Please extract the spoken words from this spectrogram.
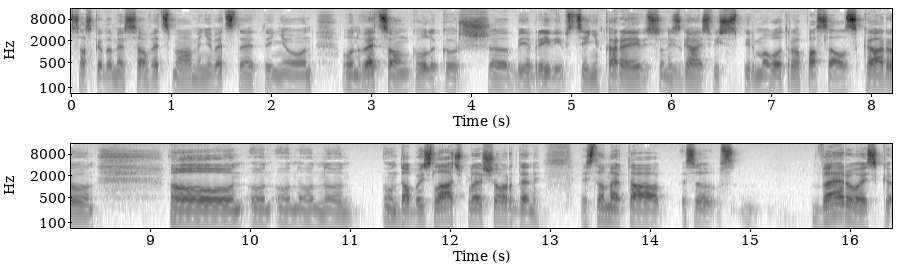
saskatāmies savu vecmāmiņu, vectētiņu un, un veconkuli, kurš uh, bija brīvības cīņu kareivis un izgājis visus Pirmo, Otro pasaules karu. Un, un, un, un, un, un, un dabūjis Latvijas ordeni. Es tomēr tā es vērojis, ka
